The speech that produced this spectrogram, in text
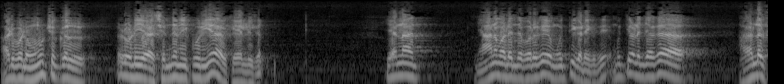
அப்படிப்பட்ட மூச்சுக்களுடைய சிந்தனைக்குரிய கேள்விகள். ஏன்னா ஞானம் அடைந்த பிறகு முத்தி கிடைக்குது. முத்தி அடைஞ்சாக்க அதில்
